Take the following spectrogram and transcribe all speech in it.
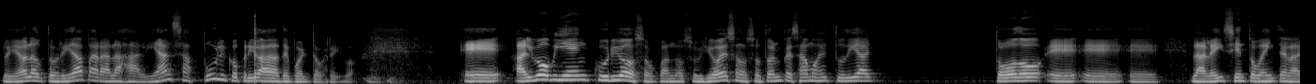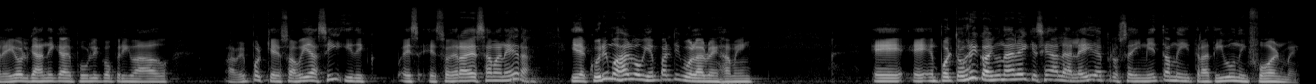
lo lleva la Autoridad para las Alianzas Público-Privadas de Puerto Rico. Eh, algo bien curioso, cuando surgió eso, nosotros empezamos a estudiar todo eh, la ley 120, la ley orgánica de público-privado, a ver, porque eso había así y eso era de esa manera. Y descubrimos algo bien particular, Benjamín. Eh, eh, en Puerto Rico hay una ley que se llama la Ley de Procedimiento Administrativo Uniforme,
